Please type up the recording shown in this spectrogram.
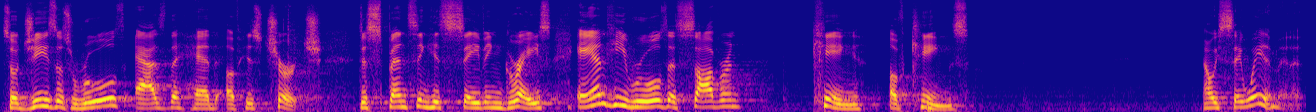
So Jesus rules as the head of his church, dispensing his saving grace, and he rules as sovereign king of kings. Now we say, wait a minute.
